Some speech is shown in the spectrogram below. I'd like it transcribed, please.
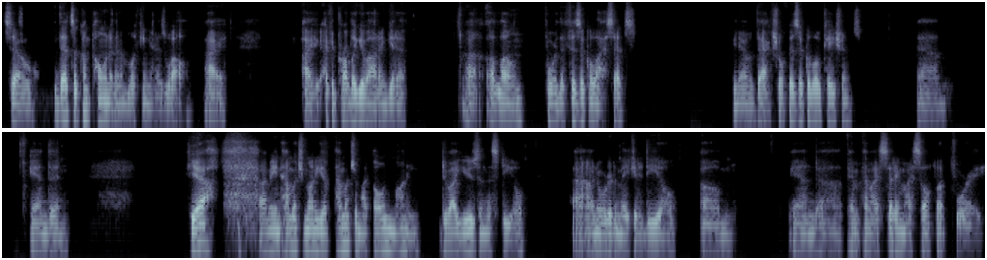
So that's a component that I'm looking at as well. I I, I could probably go out and get a uh, a loan for the physical assets, you know, the actual physical locations, um, and then yeah, I mean, how much money, how much of my own money do I use in this deal uh, in order to make it a deal? Um, and uh, am, am, I setting myself up for a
